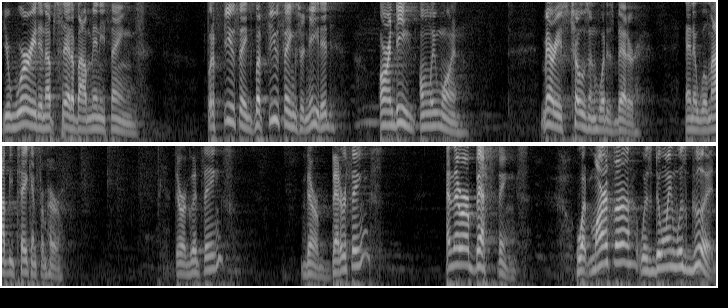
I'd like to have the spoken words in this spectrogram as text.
You're worried and upset about many things, but a few things, but few things are needed, or indeed only one. Mary has chosen what is better, and it will not be taken from her. There are good things there are better things, and there are best things. What Martha was doing was good,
